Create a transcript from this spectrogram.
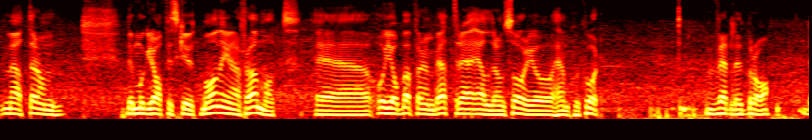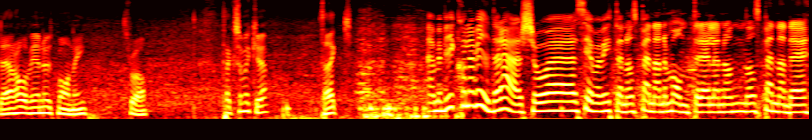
möta de demografiska utmaningarna framåt och jobba för en bättre äldreomsorg och hemsjukvård. Väldigt bra. Där har vi en utmaning, tror jag. Tack så mycket. Tack. Ja, men vi kollar vidare här så eh, ser vi om vi hittar någon spännande monter eller någon, någon spännande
